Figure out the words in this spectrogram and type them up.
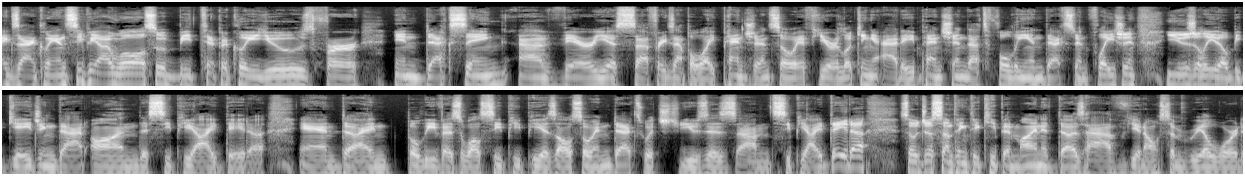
exactly. And CPI will also be typically used for indexing uh, various, uh, for example, like pension. So if you're looking at a pension that's fully indexed inflation, usually they'll be gauging that on the CPI data. And uh, believe as well CPP is also indexed, which uses um, CPI data. So just something to keep in mind. It does have you know some real world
